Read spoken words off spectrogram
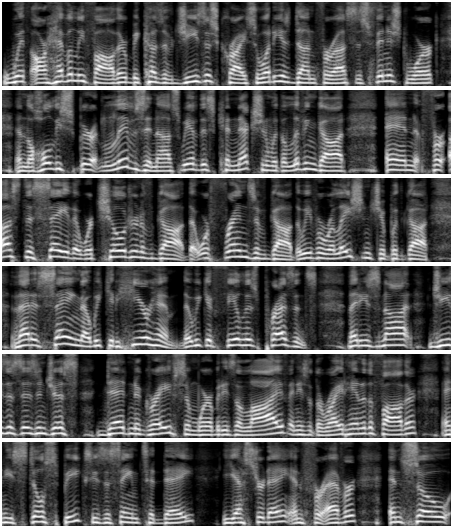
with our Heavenly Father because of Jesus Christ, what He has done for us, His finished work, and the Holy Spirit lives in us. We have this connection with the living God. And for us to say that we're children of God, that we're friends of God, that we have a relationship with God, that is saying that we could hear Him, that we could feel His presence, that He's not, Jesus isn't just dead in a grave somewhere, but He's alive and He's at the right hand of the Father and He still speaks. He's the same today, yesterday, and forever. And so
